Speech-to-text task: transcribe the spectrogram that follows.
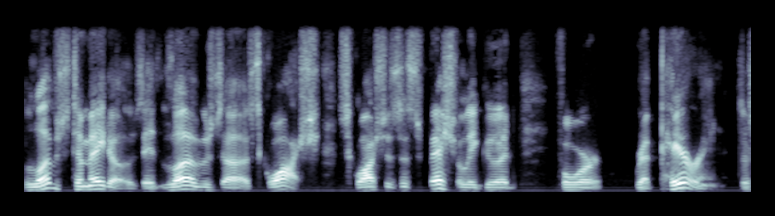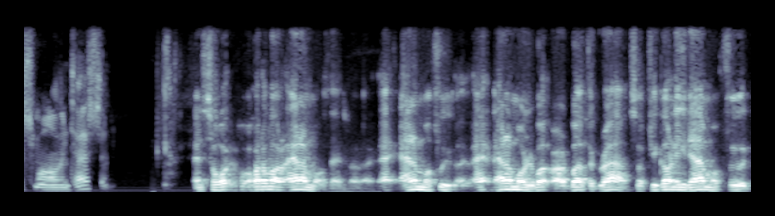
loves tomatoes, it loves uh, squash. Squash is especially good for repairing the small intestine. And so, what, what about animals then? Animal food, animals are above the ground. So, if you're going to eat animal food,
